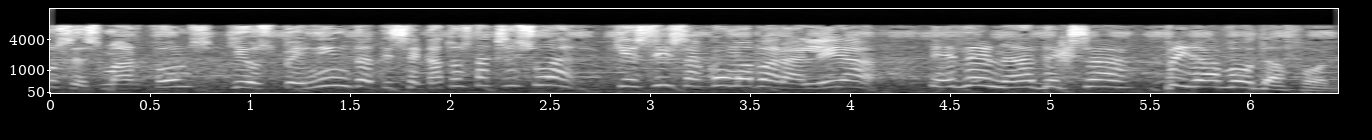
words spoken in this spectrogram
σε smartphones και έως 50% στα αξεσουάρ. Και εσείς ακόμα παραλία; Ε, δεν άντεξα, πήγα Vodafone.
